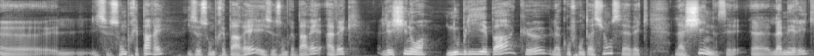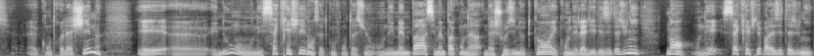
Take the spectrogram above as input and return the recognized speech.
ils se sont préparés. Ils se sont préparés et ils se sont préparés avec les Chinois. N'oubliez pas que la confrontation, c'est avec la Chine, c'est l'Amérique euh, contre la Chine. Euh, et, nous, on est sacrifiés dans cette confrontation. On n'est même pas, c'est même pas qu'on a, choisi notre camp et qu'on est l'allié des États-Unis. Non, on est sacrifié par les États-Unis.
